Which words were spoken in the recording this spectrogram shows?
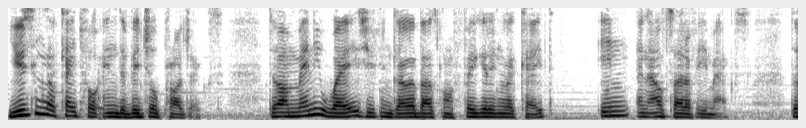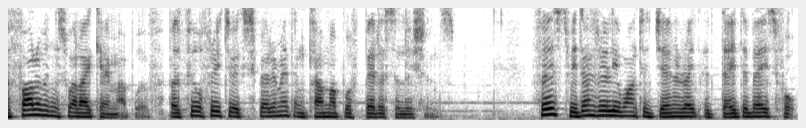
Using Locate for individual projects. There are many ways you can go about configuring Locate in and outside of Emacs. The following is what I came up with, but feel free to experiment and come up with better solutions. First, we don't really want to generate a database for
